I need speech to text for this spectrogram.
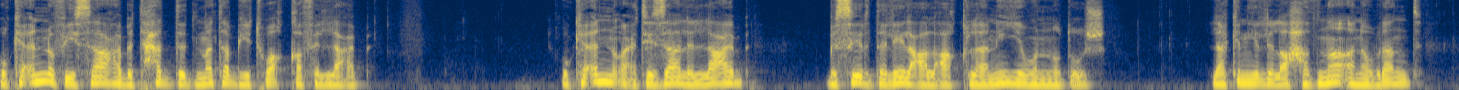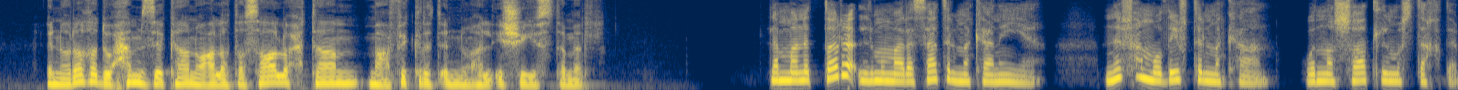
وكأنه في ساعة بتحدد متى بيتوقف اللعب. وكأنه اعتزال اللعب بصير دليل على العقلانية والنضوج. لكن يلي لاحظناه أنا ورند إنه رغد وحمزة كانوا على تصالح تام مع فكرة إنه هالإشي يستمر. لما نتطرق للممارسات المكانية نفهم وظيفة المكان والنشاط للمستخدم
